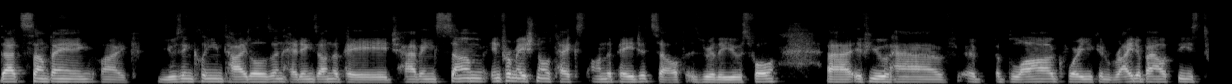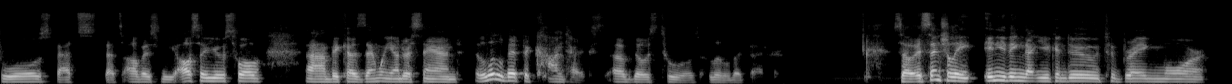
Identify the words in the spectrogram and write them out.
that's something like using clean titles and headings on the page, having some informational text on the page itself is really useful. Uh, if you have a, a blog where you can write about these tools, that's, that's obviously also useful uh, because then we understand a little bit the context of those tools a little bit better. So essentially, anything that you can do to bring more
